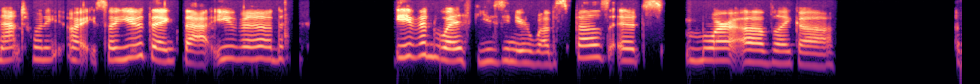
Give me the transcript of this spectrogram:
Not 20. All right, so you think that even even with using your web spells, it's more of like a a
